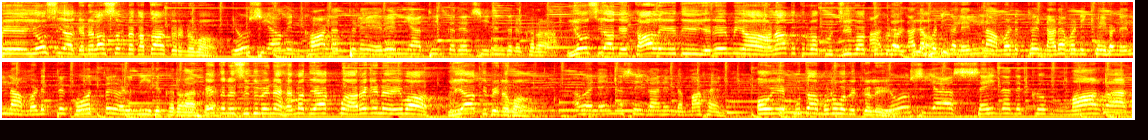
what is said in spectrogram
මේ යෝසියා ගැන ලස්සනට කතා කරනවා. யோசியாவின் காலத்திலே எரேமியா தீர்க்கதரிசி இருந்திருக்கிறார் யோசியாக காலையதி எரேமியா அநாகத்துவக்கு ஜீவாத்து நடவடிக்கைகள் எல்லாம் எடுத்து நடவடிக்கைகள் எல்லாம் அடுத்து கோத்து எழுதி இருக்கிறார் ஏதன சிதுவேன ஹெமதியாக்மு அரகன ஏவா லியாத்தி அவன் என்ன செய்தான் இந்த மகன்? ஓ ஏ புத்தா முழுவதுக்களே. யோசியா செய்ததுக்கு மாறாக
